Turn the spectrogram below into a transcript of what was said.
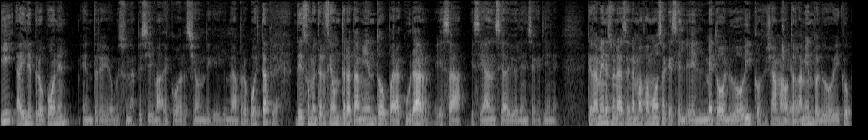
y ahí le proponen, entre es una especie más de coerción, de que una propuesta, Claro. de someterse a un tratamiento para curar esa, ese ansia de violencia que tiene. Que también es una escena más famosa, que es el, el método Ludovico, se llama, o tratamiento Ludovico,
